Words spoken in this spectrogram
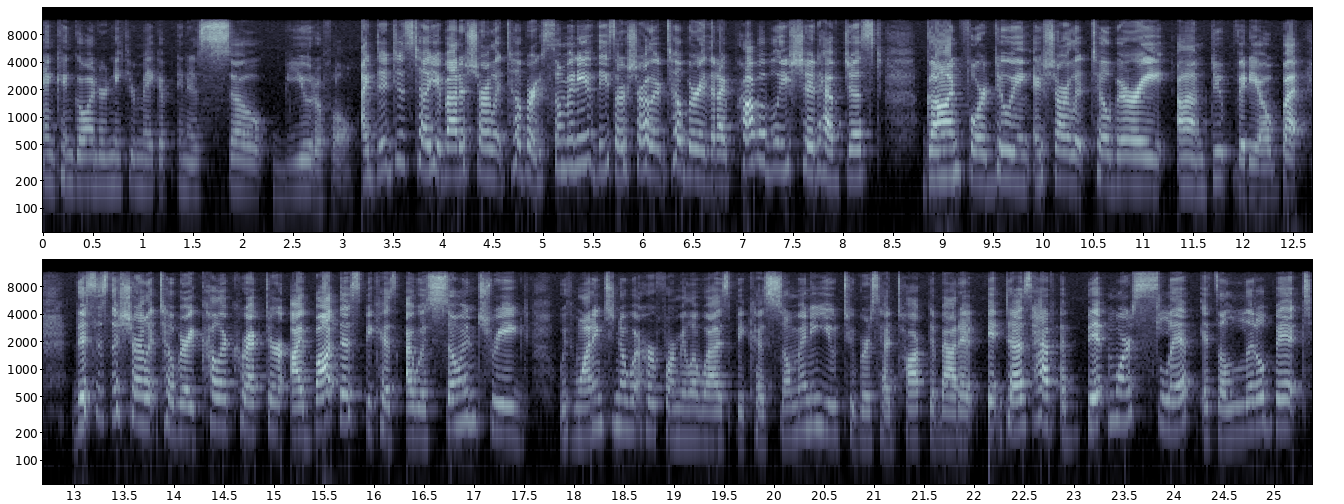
and can go underneath your makeup and is so beautiful. I did just tell you about a Charlotte Tilbury. So many of these are Charlotte Tilbury that I probably should have just gone for doing a Charlotte Tilbury um, dupe video, but this is the Charlotte Tilbury color corrector. I bought this because I was so intrigued with wanting to know what her formula was because so many YouTubers had talked about it. It does have a bit more slip. It's a little bit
